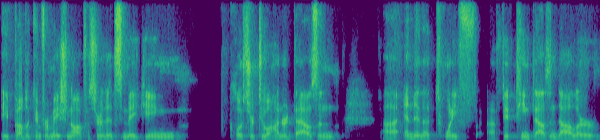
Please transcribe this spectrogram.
a public information officer that's making closer to 100,000 uh, and then a 20, uh, $15,000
